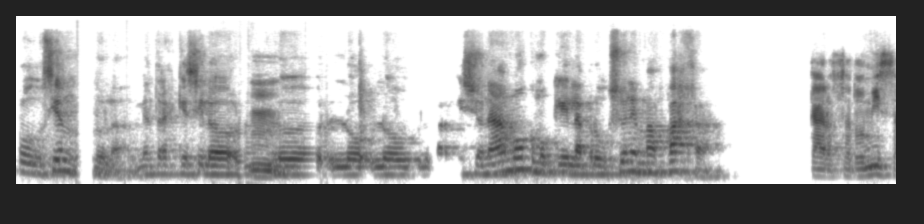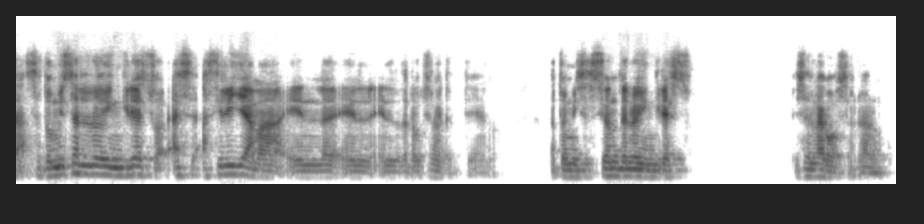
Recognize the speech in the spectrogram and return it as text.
produciéndola, mientras que si lo, mm. lo, lo, particionamos, como que la producción es más baja. Claro, se atomiza, se atomizan los ingresos, así le llama en la, en, la traducción al castellano, atomización de los ingresos. Esa es la cosa, claro.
